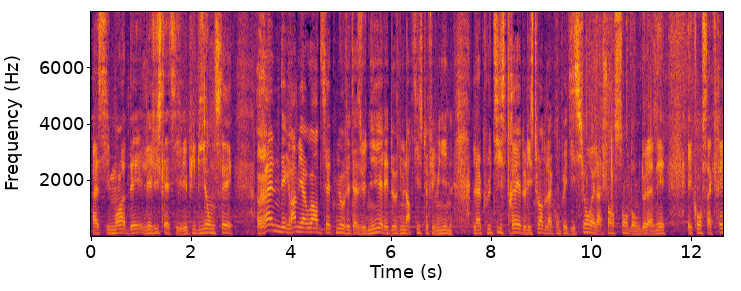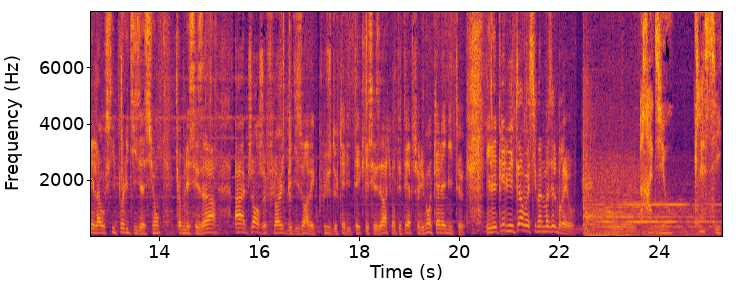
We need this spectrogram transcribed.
à six mois des législatives. Et puis Beyoncé, reine des Grammy Awards cette nuit aux États-Unis, elle est devenue l'artiste féminine la plus tistrée de l'histoire de la compétition et la chanson donc de l'année est consacrée là aussi politisation comme les Césars à George Floyd, mais disons avec plus de qualité que les Césars qui ont été absolument calamiteux. Il est pile 8 heures, voici Mademoiselle Bréau. Radio classique.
